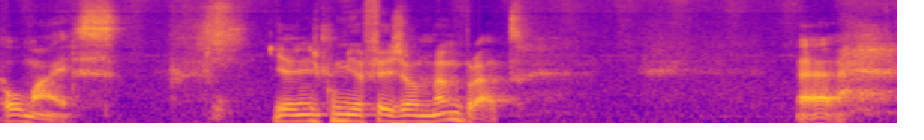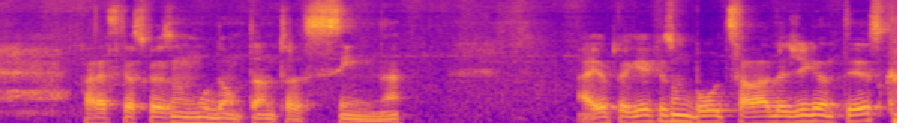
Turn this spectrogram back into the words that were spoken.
ou mais. E a gente comia feijão no mesmo prato. É, parece que as coisas não mudam tanto assim, né? Aí eu peguei fiz um bowl de salada gigantesco,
